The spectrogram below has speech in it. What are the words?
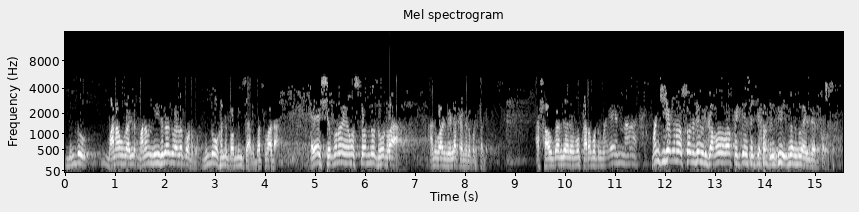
ముందు మనం వెళ్ళ మనం వీధిలోకి వెళ్ళకూడదు. ముందు ఒకరిని పంపించాలి బట్వాడ. అదే శకునం ఏమొస్తుందో చూడరా అని వాడు వెళ్ళి అక్కడ నిలబడతాడు. ఆ షావుకారు గారు ఏమో కరపట్టుకున్నా నా మంచి శకునం వస్తుంది వీడు గబగబా పెట్టేసి వచ్చేవాడు వీధిలోకి బయలుదేరుతాడు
